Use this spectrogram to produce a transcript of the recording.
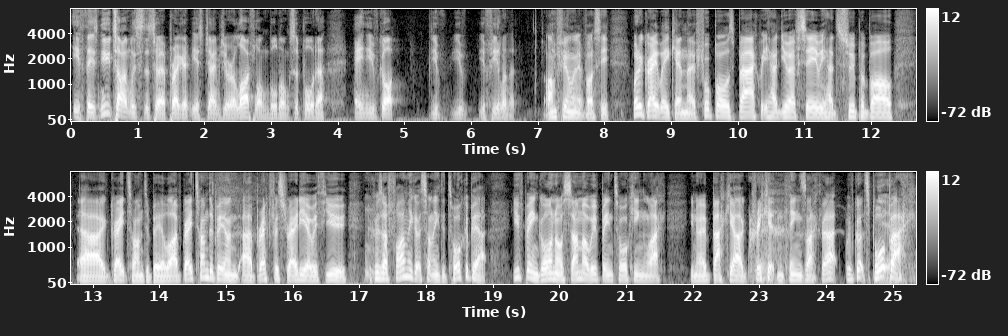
if there's new time listeners to our program, yes, James, you're a lifelong Bulldog supporter, and you've got you've you you're feeling it. I'm feeling it, Vossi. What a great weekend, though. Football's back. We had UFC, we had Super Bowl. Uh, great time to be alive. Great time to be on uh, breakfast radio with you because I finally got something to talk about. You've been gone all summer. We've been talking like, you know, backyard cricket and things like that. We've got sport Yeah. back.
